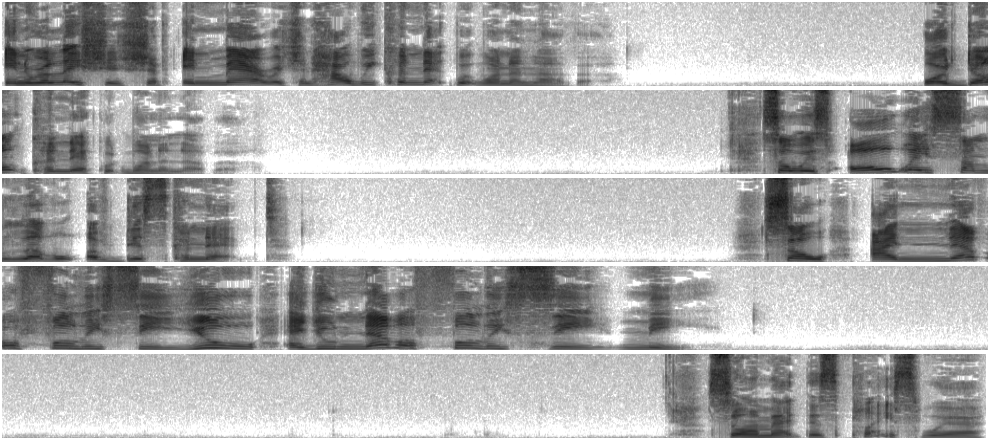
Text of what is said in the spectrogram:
in relationship, in marriage, and how we connect with one another or don't connect with one another. So it's always some level of disconnect. So I never fully see you and you never fully see me. So I'm at this place where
